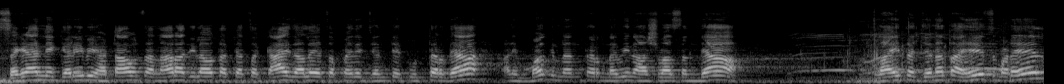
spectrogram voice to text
सगळ्यांनी गरिबी हटावचा नारा दिला होता. त्याचं काय झालं याचं पहिले जनतेत उत्तर द्या आणि मग नंतर नवीन आश्वासन द्या. नाही तर जनता हेच म्हणेल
